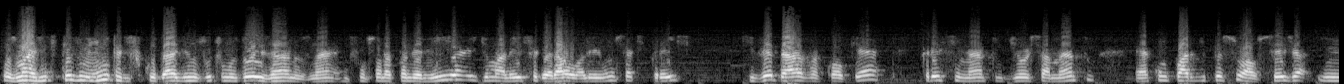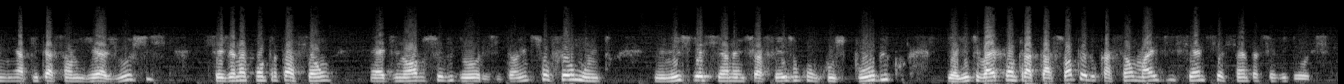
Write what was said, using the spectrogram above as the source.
Osmar, a gente teve muita dificuldade nos últimos dois anos, né, em função da pandemia e de uma lei federal, a Lei 173, que vedava qualquer crescimento de orçamento é, com quadro de pessoal, seja em aplicação de reajustes, seja na contratação é, de novos servidores. Então a gente sofreu muito. No início desse ano a gente já fez um concurso público e a gente vai contratar só para educação mais de 160 servidores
